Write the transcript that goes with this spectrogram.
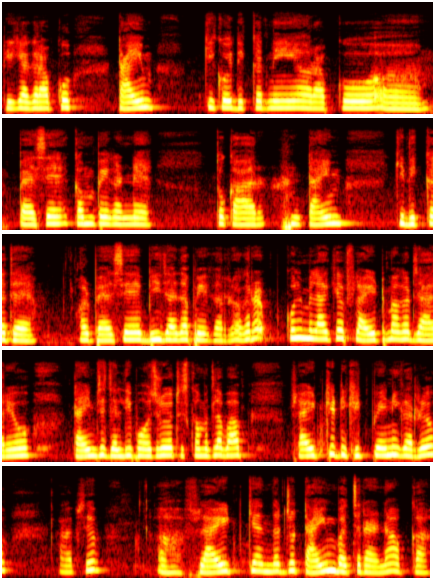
ठीक है, अगर आपको टाइम की कोई दिक्कत नहीं है और आपको पैसे कम पे करने हैं तो कार टाइम की दिक्कत है और पैसे भी ज़्यादा पे कर रहे हो। अगर कुल मिला के फ़्लाइट में अगर जा रहे हो टाइम से जल्दी पहुँच रहे हो तो इसका मतलब आप फ़्लाइट की टिकट पे नहीं कर रहे हो। आप सिर्फ़ फ़्लाइट के अंदर जो टाइम बच रहा है ना आपका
